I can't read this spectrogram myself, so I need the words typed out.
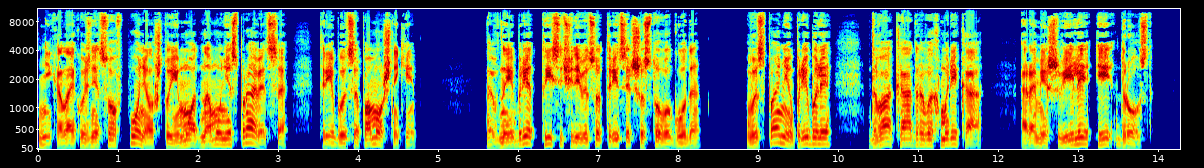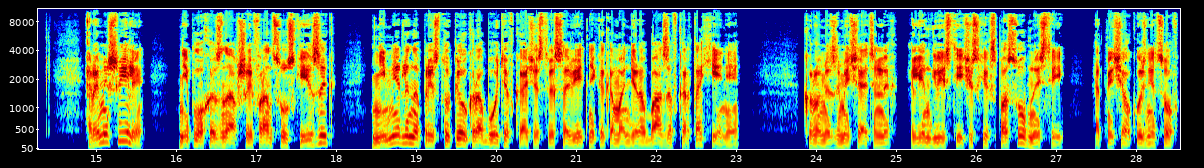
Николай Кузнецов понял, что ему одному не справиться, требуются помощники. В ноябре 1936 года в Испанию прибыли два кадровых моряка – Рамишвили и Дрозд. Рамишвили, неплохо знавший французский язык, немедленно приступил к работе в качестве советника командира базы в Картахене. Кроме замечательных лингвистических способностей, отмечал Кузнецов,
